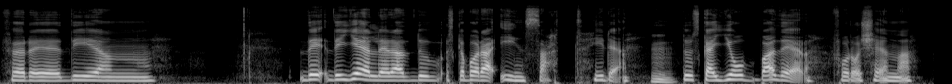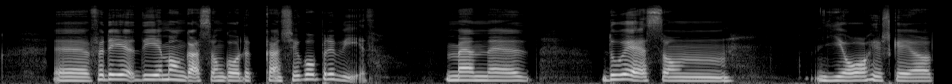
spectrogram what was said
För eh, det, är en, det, det gäller att du ska vara insatt i den. Mm. Du ska jobba där för att känna. Eh, för det, det är många som går, kanske går bredvid. Men eh, du är som, ja hur ska jag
